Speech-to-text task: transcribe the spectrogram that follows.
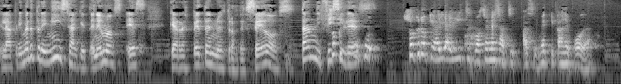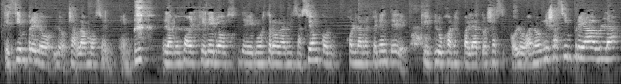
la primera premisa que tenemos es que respeten nuestros deseos. Tan difícil yo creo es. que- yo creo que hay ahí situaciones asi- asimétricas de poder, que siempre lo, lo charlamos en, en- la mesa de géneros de nuestra organización con, con la referente que es Luján Espalato, ella es psicóloga, ¿no? Y ella siempre habla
